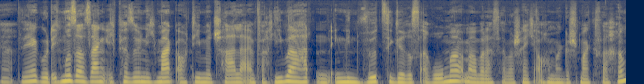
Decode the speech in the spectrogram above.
Ja. Sehr gut. Ich muss auch sagen, ich persönlich mag auch die mit Schale einfach lieber, hat irgendwie ein würzigeres Aroma, aber das ist ja wahrscheinlich auch immer Geschmackssache.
